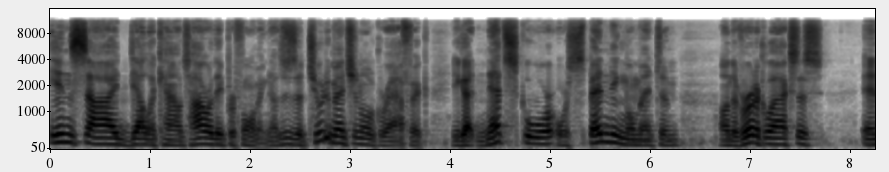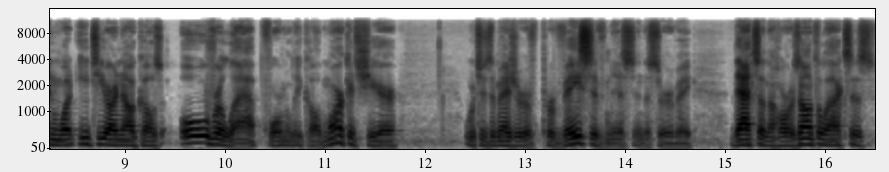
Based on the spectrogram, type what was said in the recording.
inside Dell accounts, how are they performing? Now this is a two-dimensional graphic. You got net score or spending momentum on the vertical axis, and what ETR now calls overlap, formerly called market share, which is a measure of pervasiveness in the survey. That's on the horizontal axis.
